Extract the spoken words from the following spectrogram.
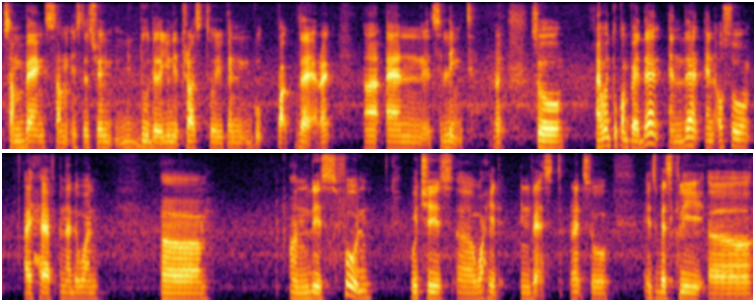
some banks some institution do the unit trust so you can go park there right? Uh, and it's linked right? So I want to compare that and that and also I have another one uh, on this phone which is uh, Wahid Invest right? So it's basically uh,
